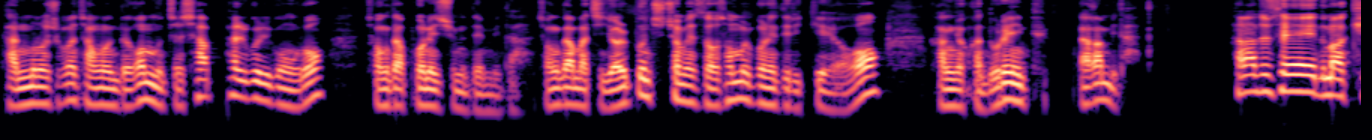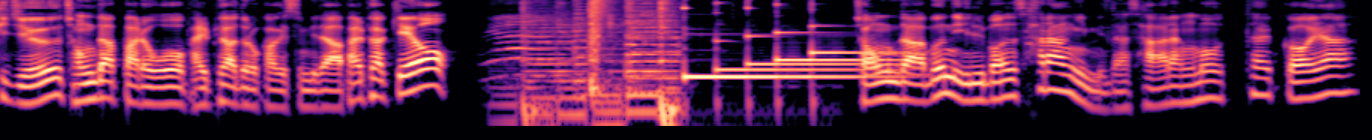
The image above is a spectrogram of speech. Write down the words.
단문 50원, 장문 100원, 문자 샵 8910으로 정답 보내주시면 됩니다. 정답 맞힌 10분 추첨해서 선물 보내드릴게요. 강력한 노래 힌트 나갑니다. 하나, 둘, 셋 음악 퀴즈 정답 바로 발표하도록 하겠습니다. 발표할게요. 정답은 1번 사랑입니다. 사랑 못할 거야.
